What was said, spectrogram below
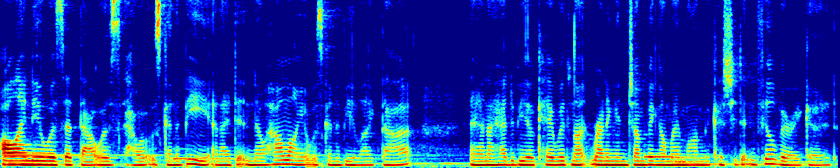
All I knew was that that was how it was gonna be, and I didn't know how long it was gonna be like that. And I had to be okay with not running and jumping on my mom because she didn't feel very good.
